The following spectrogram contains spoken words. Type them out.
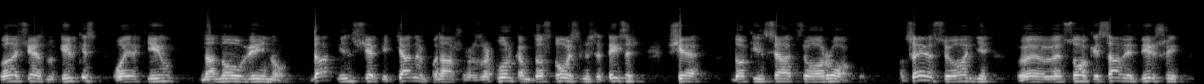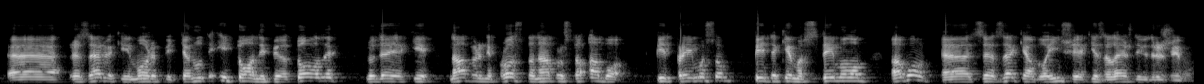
величезну кількість вояків на нову війну. Да, він ще підтягне по нашим розрахункам до 180 тисяч ще до кінця цього року. Оце сьогодні високий, саме більший е, резерв, який може підтягнути і то непідготовлених людей, які набрані просто-напросто або під примусом, під якимось стимулом, або е, це зеки, або інші, які залежні від режиму.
